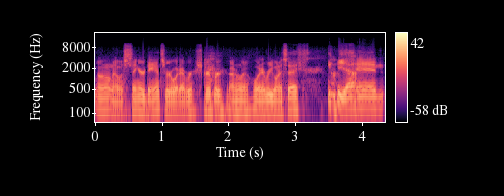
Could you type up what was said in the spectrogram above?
don't know, a singer, dancer, or whatever, stripper. I don't know, whatever you want to say. yeah. And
